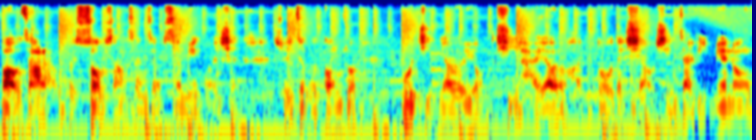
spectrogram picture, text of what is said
爆炸了会受伤，甚至有生命危险。所以这个工作不仅要有勇气，还要有很多的小心在里面哦。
